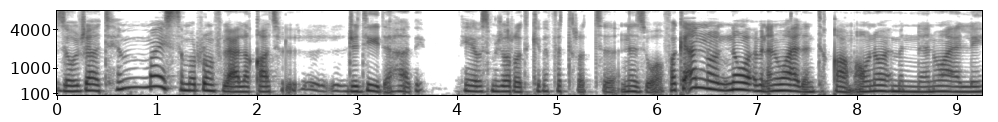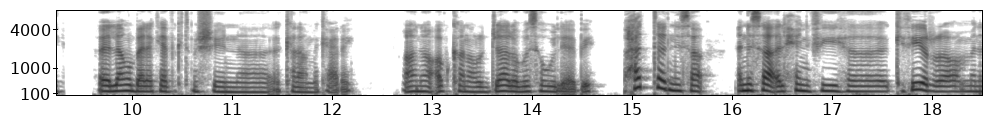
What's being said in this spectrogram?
زوجاتهم ما يستمرون في العلاقات الجديدة هذه. هي بس مجرد كذا فترة نزوة. فكأنه نوع من أنواع الانتقام أو نوع من أنواع اللي لا مو على كيفك تمشين كلامك علي. أنا أبكى أنا رجال وبسوي اللي أبي. وحتى النساء النساء الحين فيه كثير من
